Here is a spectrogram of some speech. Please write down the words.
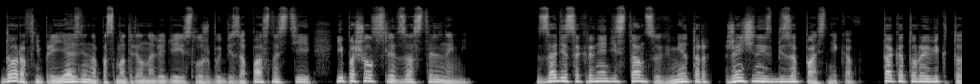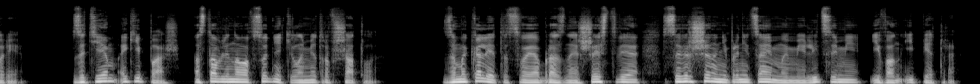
Доров неприязненно посмотрел на людей из службы безопасности и пошел вслед за остальными. Сзади, сохраняя дистанцию в метр, женщина из безопасников, та, которая Виктория. Затем экипаж, оставленного в сотнях километров шаттла. Замыкали это своеобразное шествие с совершенно непроницаемыми лицами Иван и Петра.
